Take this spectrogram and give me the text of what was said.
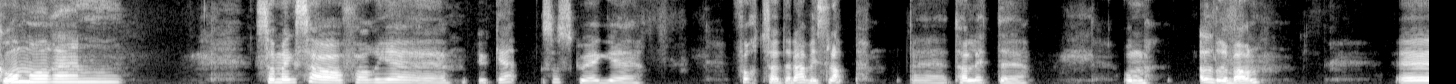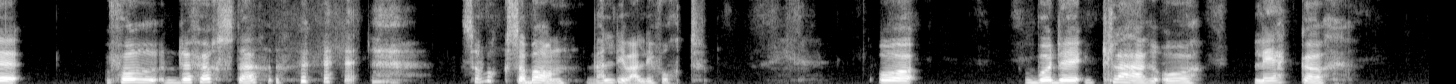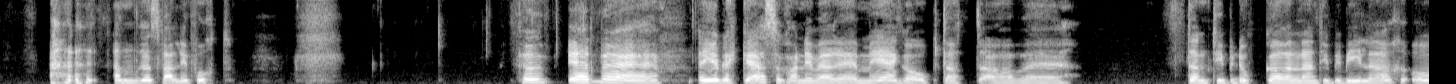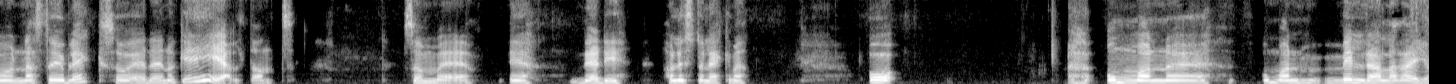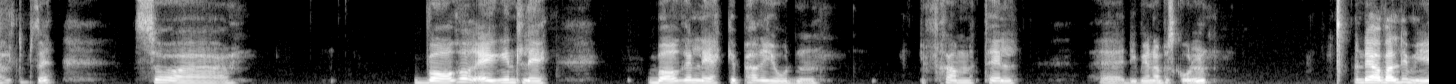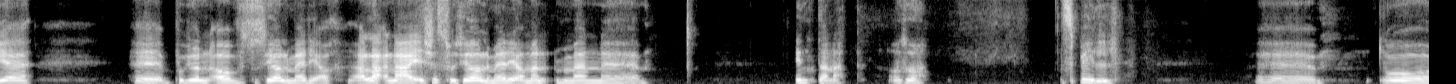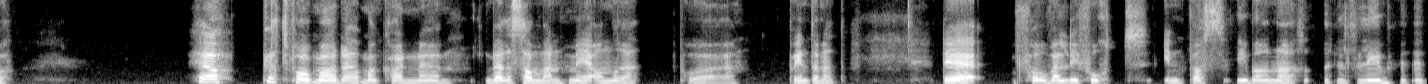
God morgen! Som jeg sa forrige uke, så skulle jeg eh, fortsette der vi slapp. Eh, ta litt eh, om eldre barn. Eh, for det første så vokser barn veldig, veldig fort. Og både klær og leker endres veldig fort. For ene øyeblikket så kan de være megaopptatt av eh, den type dukker eller den type biler, og neste øyeblikk så er det noe helt annet som eh, er det de har lyst til å leke med. Og om man eh, om man vil det eller ei, holdt jeg på å si, så eh, varer egentlig bare lekeperioden frem til de begynner på skolen. Det er veldig mye eh, på grunn av sosiale medier. Eller nei, ikke sosiale medier, men, men eh, internett. Altså spill. Eh, og ja, plattformer der man kan eh, være sammen med andre på, på internett. Det får veldig fort innpass i barnas liv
